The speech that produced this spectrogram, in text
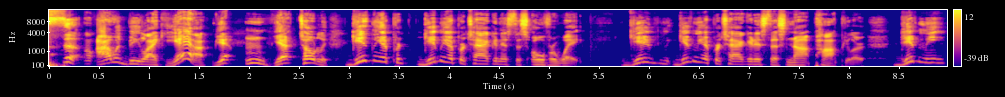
awesome. I would be like, yeah, yeah, mm, yeah, totally. Give me a give me a protagonist that's overweight. Give give me a protagonist that's not popular. Give me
